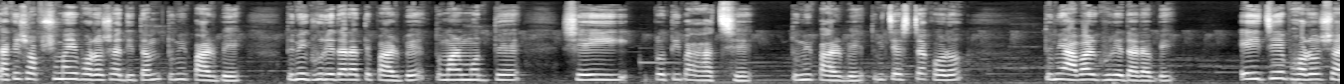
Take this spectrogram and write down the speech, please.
তাকে সবসময় ভরসা দিতাম, তুমি পারবে, তুমি ঘুরে দাঁড়াতে পারবে, তোমার মধ্যে সেই প্রতিভা আছে, তুমি পারবে, তুমি চেষ্টা করো, তুমি আবার ঘুরে দাঁড়াবে। এই যে ভরসা,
